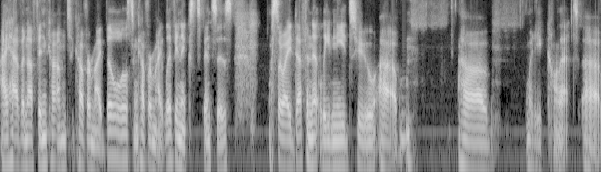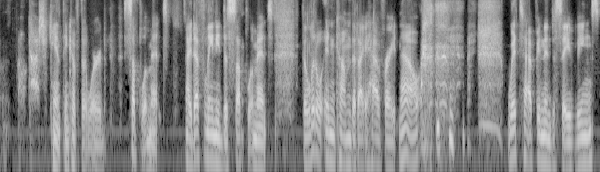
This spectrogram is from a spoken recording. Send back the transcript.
I have enough income to cover my bills and cover my living expenses. So I definitely need to, um, uh, what do you call that? Uh, oh gosh, I can't think of the word. Supplement. I definitely need to supplement the little income that I have right now with tapping into savings.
